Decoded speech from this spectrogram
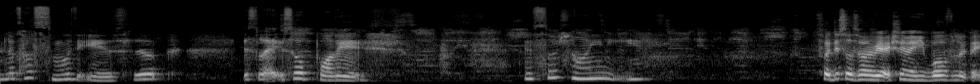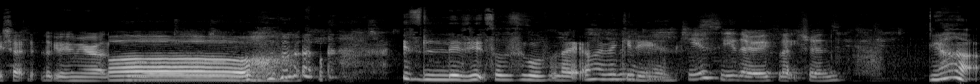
And look how smooth it is. Look. It's like so polished. It's so shiny. So this was our reaction when we both looked at each other, looked at the mirror. Oh, it's legit so smooth. Like I'm not even kidding. Can you see the reflection? Yeah,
